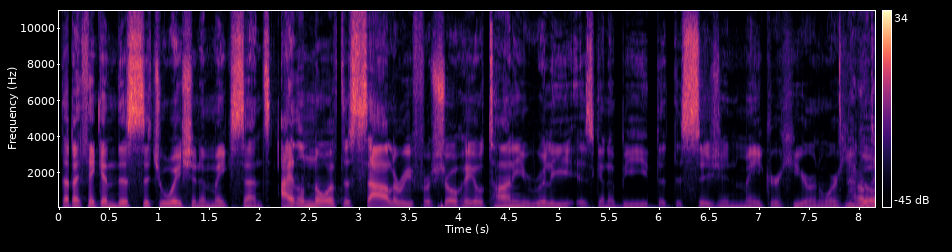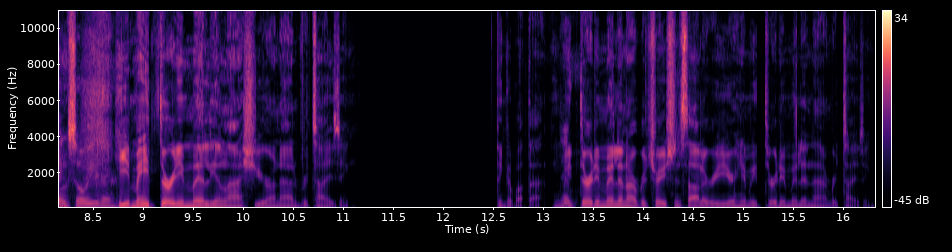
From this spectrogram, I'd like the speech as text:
that I think in this situation it makes sense. I don't know if the salary for Shohei Ohtani really is gonna be the decision maker here and where he goes. I don't goes. think so either. He made 30 million last year on advertising. Think about that. He Yep. made 30 million arbitration salary a year. He made 30 million in advertising.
